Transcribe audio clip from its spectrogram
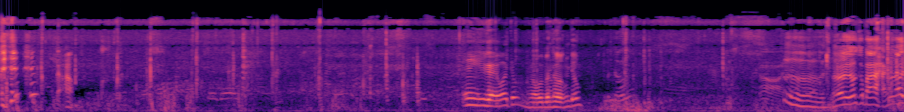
đã không? Ê, ghê quá chú, ngồi bình thường không chú? bình thường Ừ, ơi có cái ba hẳn ơi.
